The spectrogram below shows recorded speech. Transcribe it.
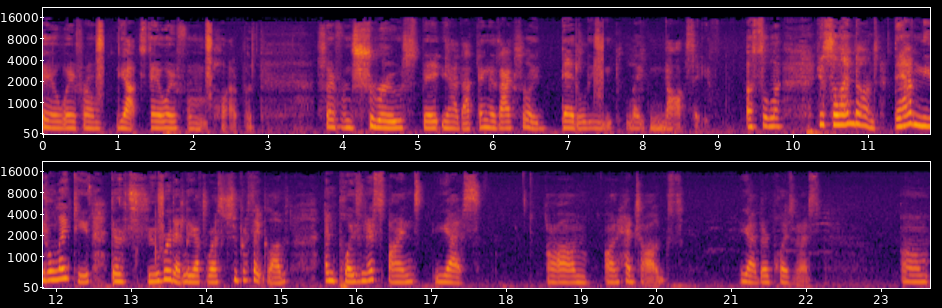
Stay away from yeah, stay away from platypus. Stay from shrew. Stay yeah, that thing is actually deadly, like not safe. A sol- yeah, Solenodons. They have needle-like teeth. They're super deadly. You have to wear super thick gloves and poisonous spines. Yes. Um, on hedgehogs. Yeah, they're poisonous. Um.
